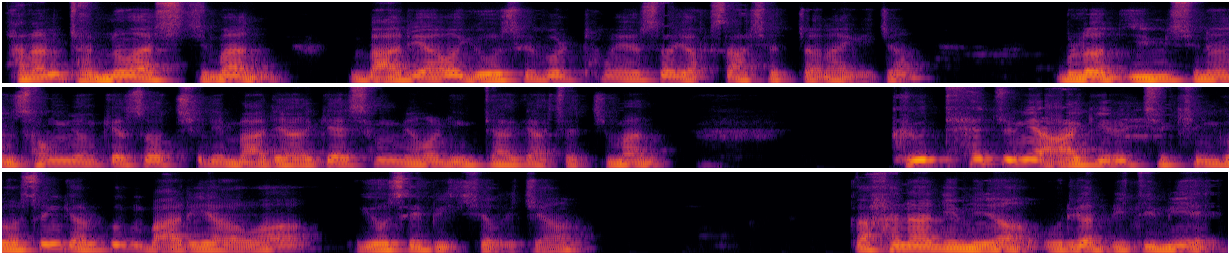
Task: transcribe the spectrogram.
하나님 전능하시지만 마리아와 요셉을 통해서 역사하셨잖아요. 그죠? 물론 임신은 성령께서 친히 마리아에게 생명을 잉태하게 하셨지만 그 태중의 아기를 지킨 것은 결국 마리아와 요셉이죠. 그죠? 그러니까 하나님이요. 우리가 믿음이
